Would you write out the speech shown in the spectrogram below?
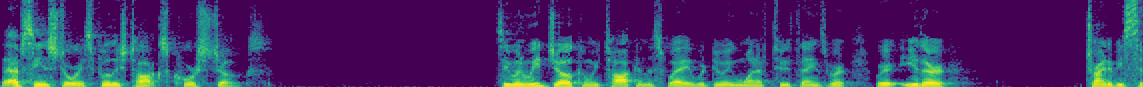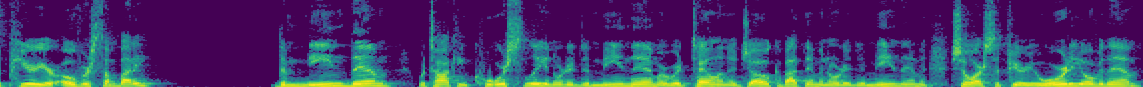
The obscene stories, foolish talks, coarse jokes. See, when we joke and we talk in this way, we're doing one of two things. We're, we're either trying to be superior over somebody, demean them we're talking coarsely in order to demean them, or we're telling a joke about them in order to demean them and show our superiority over them,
